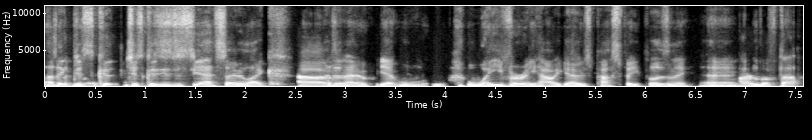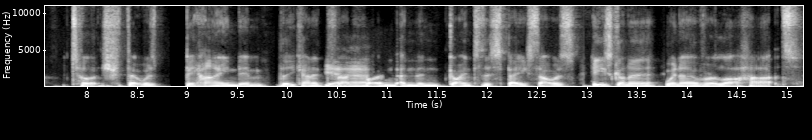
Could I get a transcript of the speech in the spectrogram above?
I think just cause, just because he's just yeah so like I Uh, don't know yeah w- wavery how he goes past people isn't he? Uh, I love that touch that was behind him that he kind of Yeah. dragged and, and then got into the space. That was he's gonna win over a lot of hearts.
